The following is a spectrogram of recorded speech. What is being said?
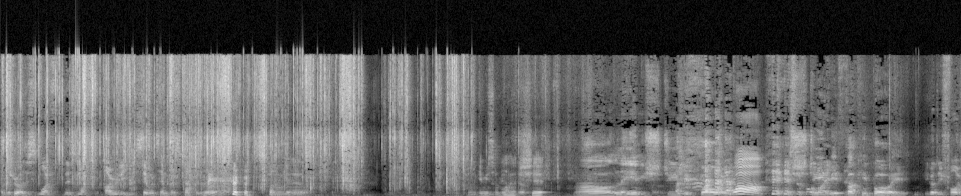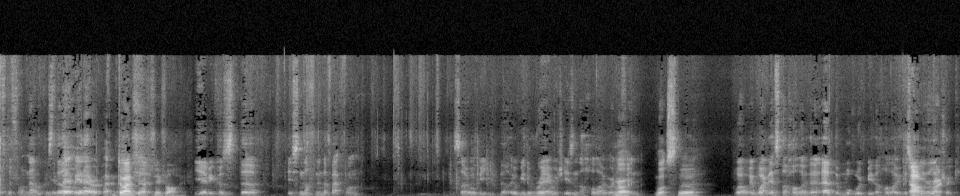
I'm sure this is my this is my only Silver Tempest pack as well. Fucking hell. Give me some light. up. Shit. Oh, Liam, you stupid boy. What? It's a boy. stupid fucking boy. You got to do five for the front now because It the better be an error pack. Do I actually have to do five? yeah because the it's nothing in the back one. So it'll be the, it'll be the rare which isn't the hollow or anything. Right. What's the. Well, it won't. That's the hollow there. Uh, the, what would be the hollow? It's Oh, be the right. electric.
